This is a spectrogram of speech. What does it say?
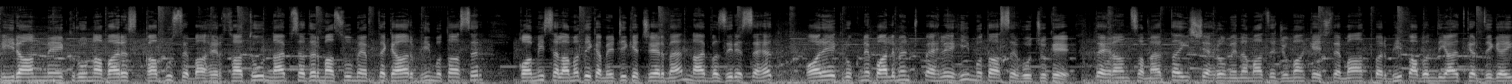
ایران میں کرونا وائرس قابو سے باہر خاتون نائب صدر معصوم ابتکار بھی متاثر۔ قومی سلامتی کمیٹی کے چیئرمین، نائب وزیر صحت اور ایک رکن پارلیمنٹ پہلے ہی متاثر ہو چکے۔ تہران سمیت تئیس شہروں میں نماز جمعہ کے اجتماعات پر بھی پابندی عائد کر دی گئی۔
